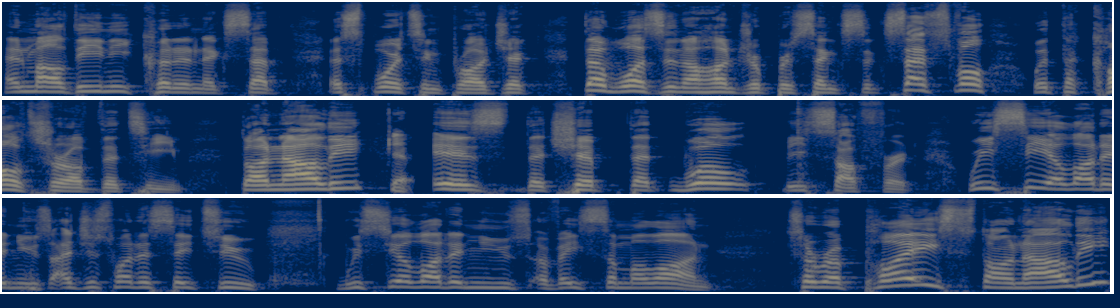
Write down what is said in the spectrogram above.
And Maldini couldn't accept a sporting project that wasn't 100% successful with the culture of the team. Tonali yep. is the chip that will be suffered. We see a lot of news. I just want to say too, we see a lot of news of AC Milan to replace Tonali.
